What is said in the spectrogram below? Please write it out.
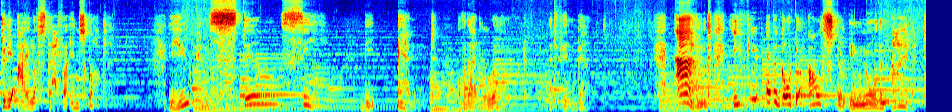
to the Isle of Staffa in Scotland, you can still see the end of that road that Finn built. And if you ever go to Ulster in Northern Ireland,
